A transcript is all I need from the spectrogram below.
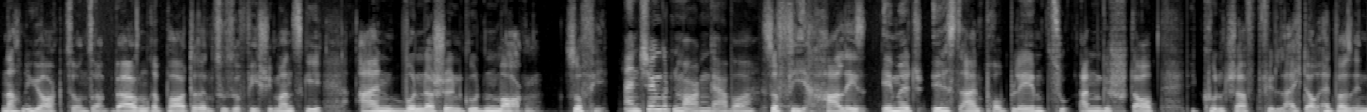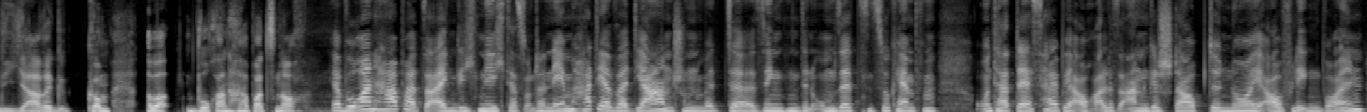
nach New York zu unserer Börsenreporterin, zu Sophie Schimanski. Einen wunderschönen guten Morgen. Sophie. Einen schönen guten Morgen, Gabor. Sophie, Harleys Image ist ein Problem, zu angestaubt, die Kundschaft vielleicht auch etwas in die Jahre gekommen. Aber woran hapert es noch? Ja, woran hapert es eigentlich nicht? Das Unternehmen hat ja seit Jahren schon mit äh, sinkenden Umsätzen zu kämpfen und hat deshalb ja auch alles Angestaubte neu auflegen wollen.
